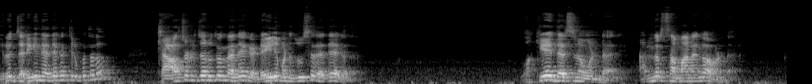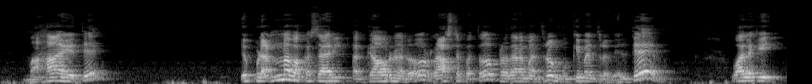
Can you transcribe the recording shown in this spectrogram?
ఈరోజు జరిగింది అదే కదా తిరుపతిలో? చాలా చోట్ల జరుగుతుంది అదే కదా. డైలీ మనం చూసేది అదే కదా. ఒకే దర్శనం ఉండాలి. అందరు సమానంగా ఉండాలి. మహా అయితే ఎప్పుడన్నా ఒకసారి ఆ గవర్నరో రాష్ట్రపతితో ప్రధానమంత్రి ముఖ్యమంత్రి వెళ్తే వాళ్ళకి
